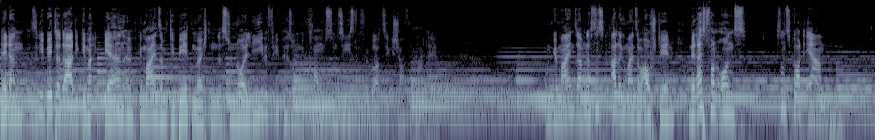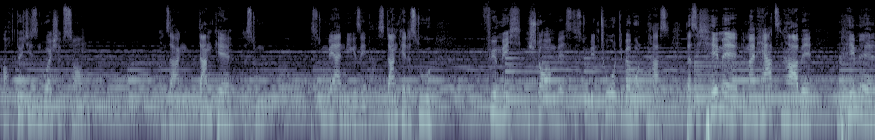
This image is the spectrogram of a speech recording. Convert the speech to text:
Hey, dann sind die Beter da, die geme gerne gemeinsam mit dir beten möchten, dass du neue Liebe für die Person bekommst und siehst, wofür Gott sie geschaffen hat. Und gemeinsam, lass uns alle gemeinsam aufstehen und der Rest von uns, lass uns Gott ehren, auch durch diesen Worship-Song und sagen, danke, dass du, dass du mehr in mir gesehen hast. Danke, dass du für mich gestorben bist, dass du den Tod überwunden hast, dass ich Himmel in meinem Herzen habe und Himmel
